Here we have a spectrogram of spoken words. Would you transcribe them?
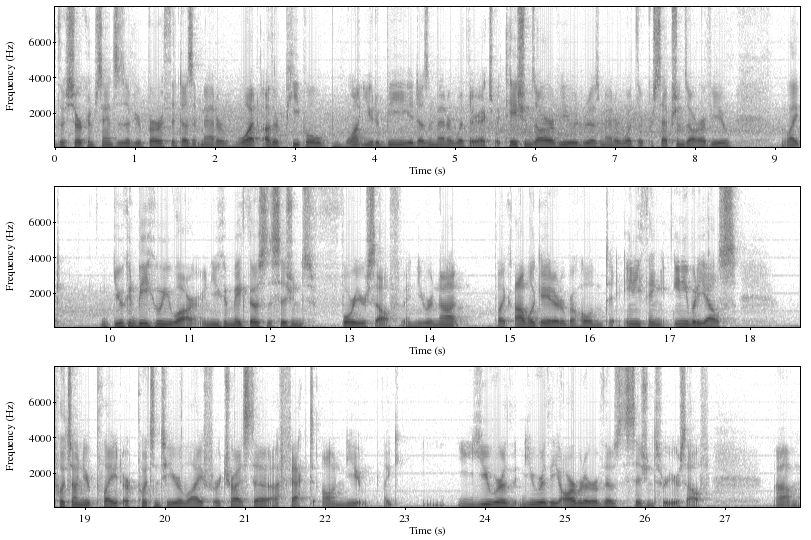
the circumstances of your birth. It doesn't matter what other people want you to be. It doesn't matter what their expectations are of you. It doesn't matter what their perceptions are of you. Like you can be who you are, and you can make those decisions for yourself, and you are not like obligated or beholden to anything anybody else puts on your plate or puts into your life or tries to affect on you. Like you were you were the arbiter of those decisions for yourself. Um,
